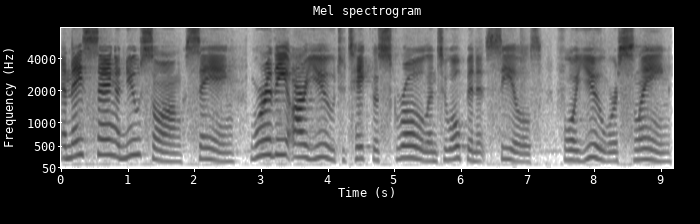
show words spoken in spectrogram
And they sang a new song, saying, Worthy are you to take the scroll and to open its seals, for you were slain,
